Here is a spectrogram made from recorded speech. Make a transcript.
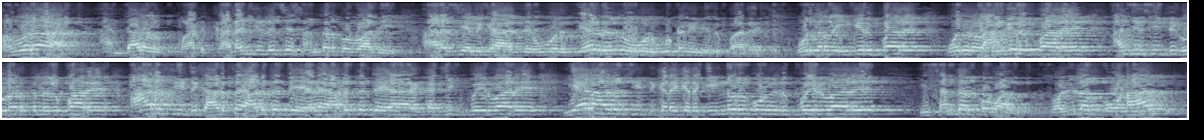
அவரா? அந்த அளவு பட- சந்தர்ப்பவாதி அரசியலுக்கு அந்த ஒவ்வொரு தேர்தலும் ஒவ்வொரு கூட்டணியில் இருப்பாரு. ஒரு தடவை இங்க இருப்பாரு ஒரு தடவை அங்க இருப்பாரு அஞ்சு சீட்டுக்கு ஒரு இடத்துல இருப்பாரு ஆறு சீட்டுக்கு அடுத்த அடுத்த அடுத்த கட்சிக்கு போயிருவாரு ஏழாவது சீட்டு கிடைக்கிறதுக்கு இன்னொரு குழுவுக்கு போயிருவாரு சந்தர்ப்பவாதி சந்தர்ப்பவாதம். சொல்ல போனால்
